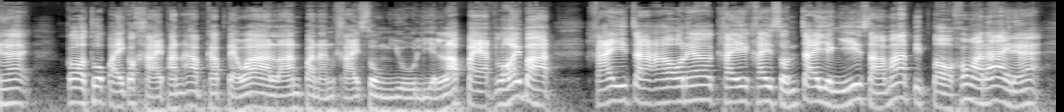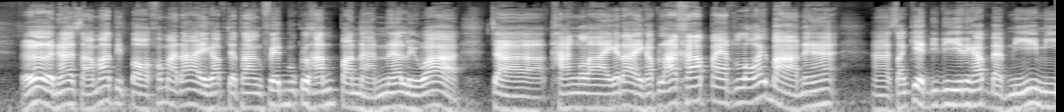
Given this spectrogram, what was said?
นะฮะก็ทั่วไปก็ขายพันอัพครับ แต่ว่าร้านปานันขายส่งอยู่เหรียญละ 800 บาท ใครจะเอานะใครใครสนใจอย่างนี้สามารถติดต่อเข้ามาได้นะเออนะสามารถติดต่อเข้ามาได้ครับจะทาง Facebook ร้านปันหันนะหรือว่าจะทางไลน์ก็ได้ครับ ราคา 800 บาทนะฮะ สังเกตดีๆนะครับ แบบนี้มี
